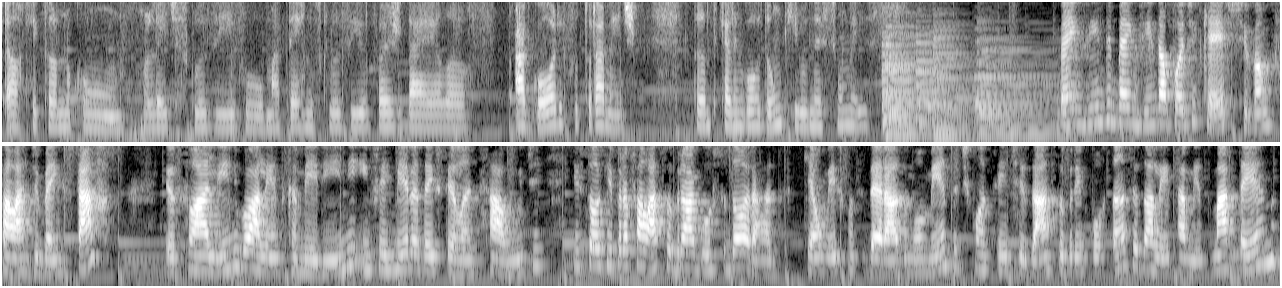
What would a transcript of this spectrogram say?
ela ficando com leite exclusivo, materno exclusivo, vai ajudar ela agora e futuramente. Tanto que ela engordou um quilo nesse um mês. Bem-vindo e bem-vinda ao podcast Vamos Falar de Bem-Estar? Eu sou a Aline Boalento Camerini, enfermeira da Estelante Saúde, e estou aqui para falar sobre o Agosto Dourado, que é um mês considerado um momento de conscientizar sobre a importância do aleitamento materno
